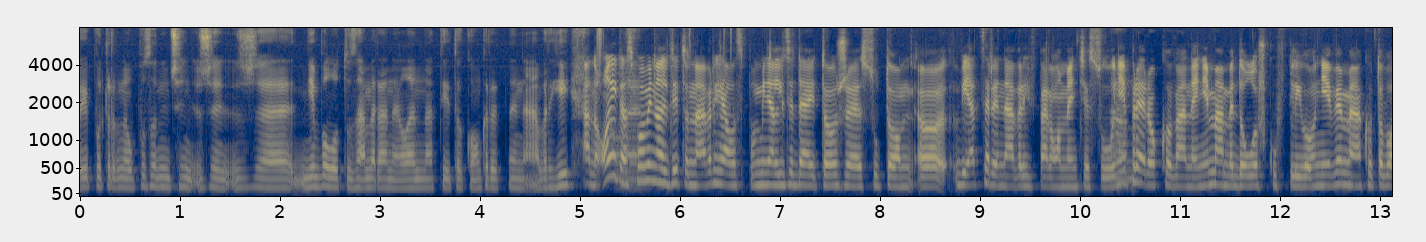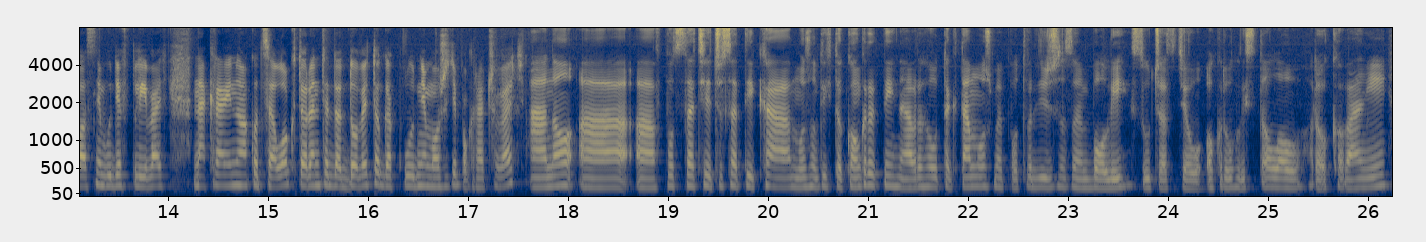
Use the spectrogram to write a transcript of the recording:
je potrebné upozorniť, že, že, že nebolo to zamerané len na tieto konkrétne návrhy. Áno, oni tam spomínali tieto návrhy, ale spomínali teda aj to, že sú to uh, viaceré návrhy v parlamente sú ano. neprerokované, nemáme doložku vplyvov, nevieme, ako to vlastne bude vplývať na krajinu ako celok, ktoré teda dovetok a kľudne môžete pokračovať. Áno, a, a v podstate, čo sa týka možno týchto konkrétnych návrhov, tak tam môžeme potvrdiť, že sme boli súčasťou okrúhlych stolov, rokovaní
